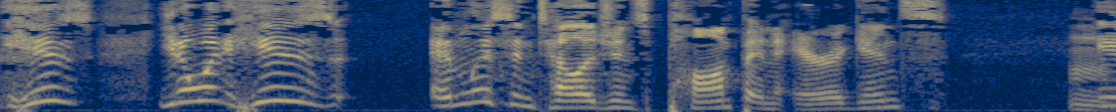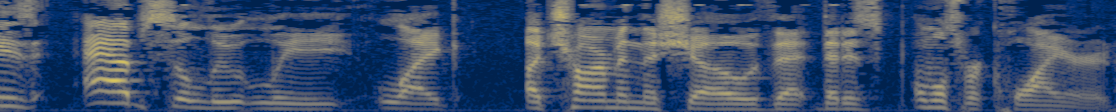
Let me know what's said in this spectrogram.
his, you know what? His endless intelligence, pomp, and arrogance is absolutely like a charm in the show that that is almost required.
